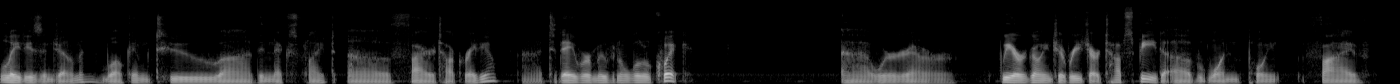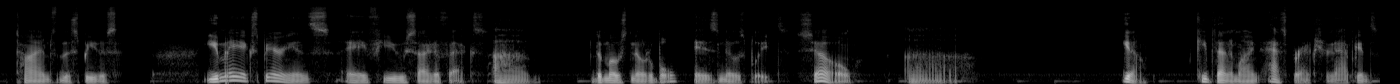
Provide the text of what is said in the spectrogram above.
Ladies and gentlemen, welcome to uh, the next flight of Fire Talk Radio. Uh, today we're moving a little quick. Uh, we're uh, we are going to reach our top speed of 1.5 times the speed of sound. You may experience a few side effects. Um, the most notable is nosebleeds. So, uh, you know, keep that in mind. Ask for extra napkins.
